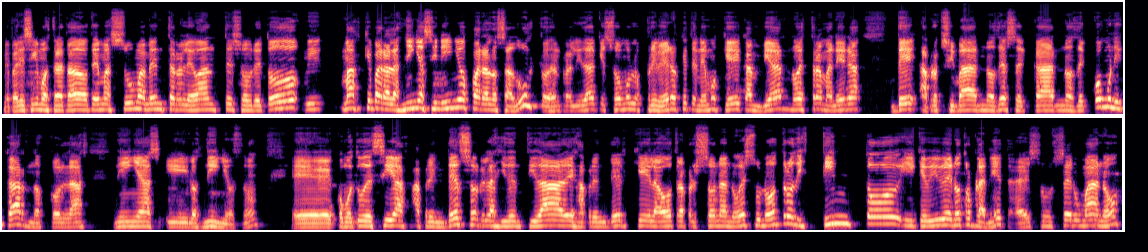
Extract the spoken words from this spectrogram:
Me parece que hemos tratado temas sumamente relevantes, sobre todo, y más que para las niñas y niños, para los adultos, en realidad que somos los primeros que tenemos que cambiar nuestra manera de aproximarnos, de acercarnos, de comunicarnos con las niñas y los niños, ¿no? Eh, como tú decías, aprender sobre las identidades, aprender que la otra persona no es un otro distinto y que vive en otro planeta, es un ser humano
